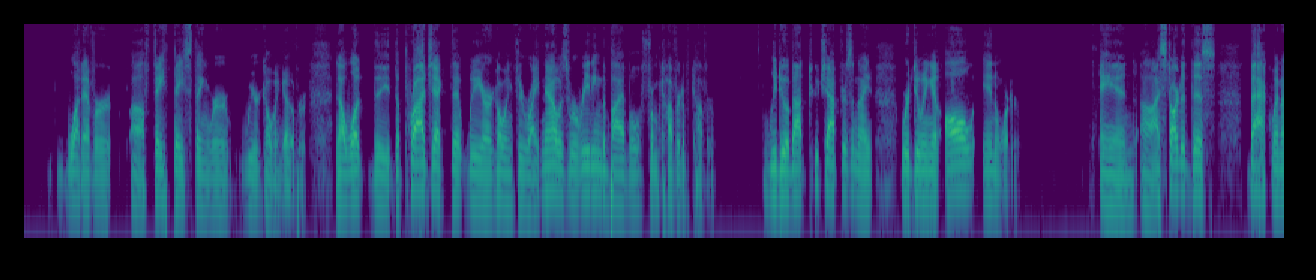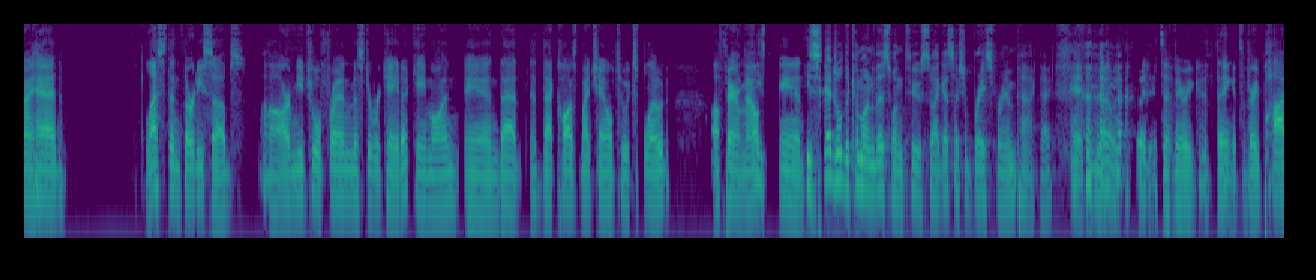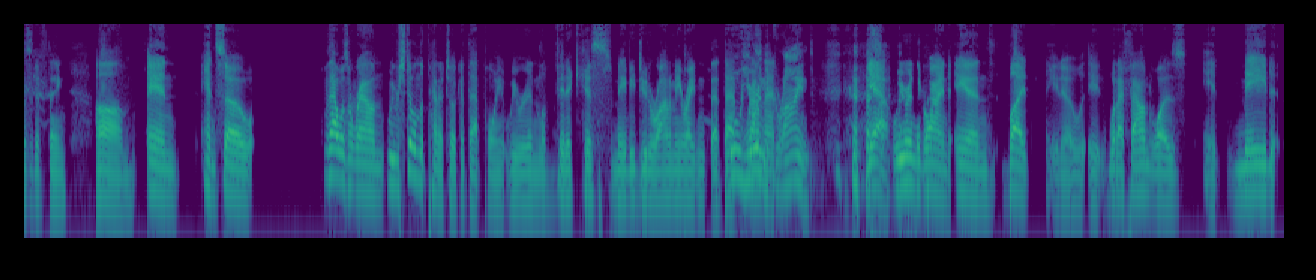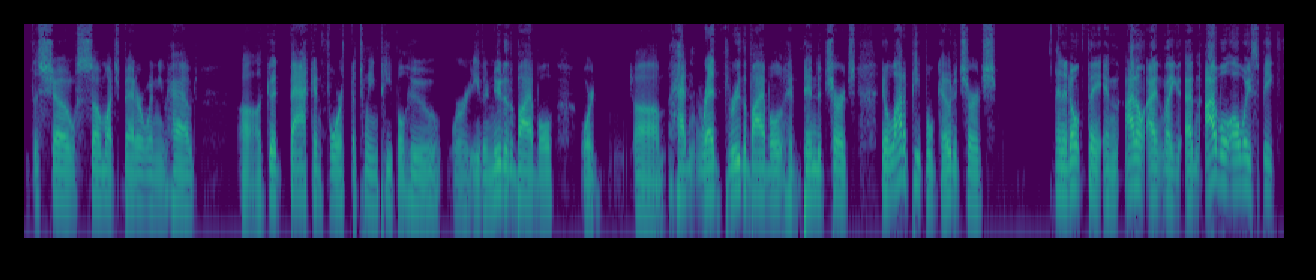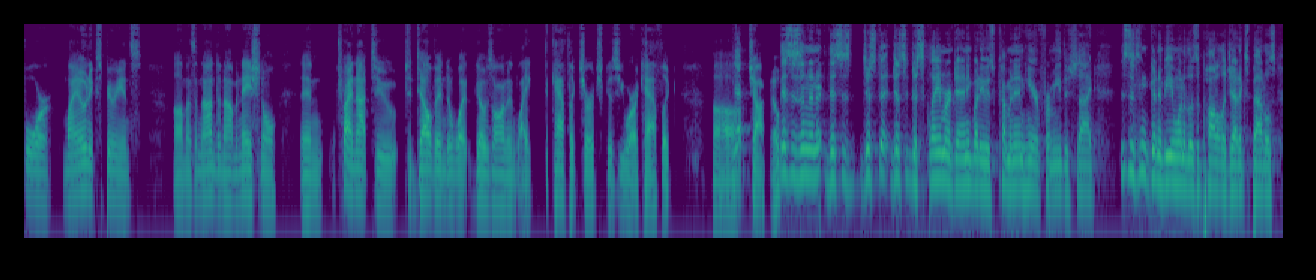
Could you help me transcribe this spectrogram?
whatever uh, faith-based thing we're we're going over. Now, what the the project that we are going through right now is we're reading the Bible from cover to cover. We do about two chapters a night. We're doing it all in order. And uh, I started this back when I had less than 30 subs. Uh, our mutual friend, Mr. Ricada, came on, and that that caused my channel to explode a fair amount. He's, and he's scheduled to come on to this one too, so I guess I should brace for impact. Eh? you know, it's, it's a very good thing. It's a very positive thing. Um, and and so that was around. We were still in the Pentateuch at that point. We were in Leviticus, maybe Deuteronomy, right at that. Oh, you were in that. the grind. yeah, we were in the grind, and but you know, it, what I found was it made the show so much better when you have uh, a good back and forth between people who were either new to the Bible or um, hadn't read through the Bible, had been to church. You know, a lot of people go to church, and I don't think, and I don't, I like, and I will always speak for my own experience um, as a non-denominational, and try not to to delve into what goes on in like the Catholic Church because you are a Catholic. Uh, yep. Chaco. This isn't an, this is just a, just a disclaimer to anybody who's coming in here from either side. This isn't going to be one of those apologetics battles.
